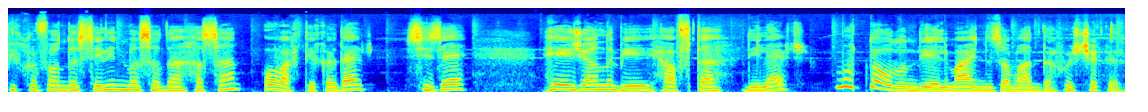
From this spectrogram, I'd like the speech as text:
Mikrofonda Sevin Masada Hasan o vakte kadar size heyecanlı bir hafta diler. Mutlu olun diyelim aynı zamanda. Hoşçakalın.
